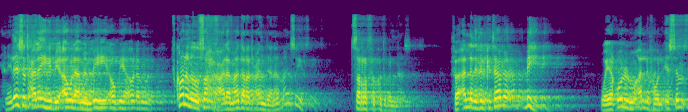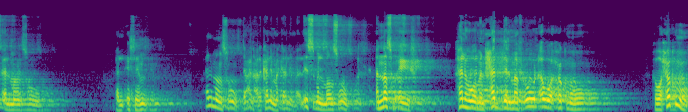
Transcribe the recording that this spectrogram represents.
يعني ليست عليه بأولى من به أو به أولى من. فكوننا ننصح على ما درج عندنا ما يصير. تصرف في كتب الناس. فالذي في الكتاب به. ويقول المؤلف هو الاسم المنصوب. الاسم المنصوب. دعنا على كلمة كلمة. الاسم المنصوب. النصب إيش؟ هل هو من حد المفعول أو حكمه؟ هو حكمه.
